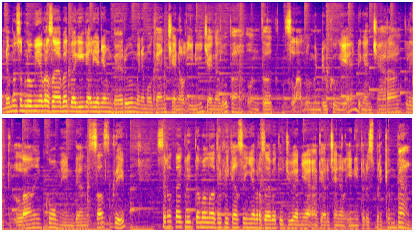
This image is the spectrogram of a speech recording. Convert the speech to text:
namun sebelumnya persahabat bagi kalian yang baru menemukan channel ini jangan lupa untuk selalu mendukung ya dengan cara klik like, komen, dan subscribe serta klik tombol notifikasinya persahabat tujuannya agar channel ini terus berkembang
